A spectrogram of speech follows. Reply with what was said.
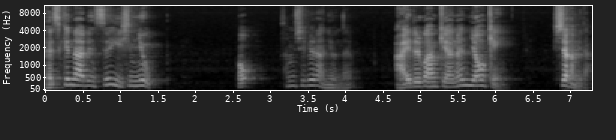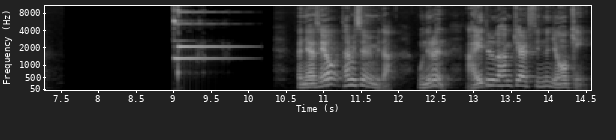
베스킨 라빈스 26. 어? 30일 아니었나요? 아이들과 함께하는 영어 게임 시작합니다. 안녕하세요. 타미쌤입니다. 오늘은 아이들과 함께 할 수 있는 영어 게임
